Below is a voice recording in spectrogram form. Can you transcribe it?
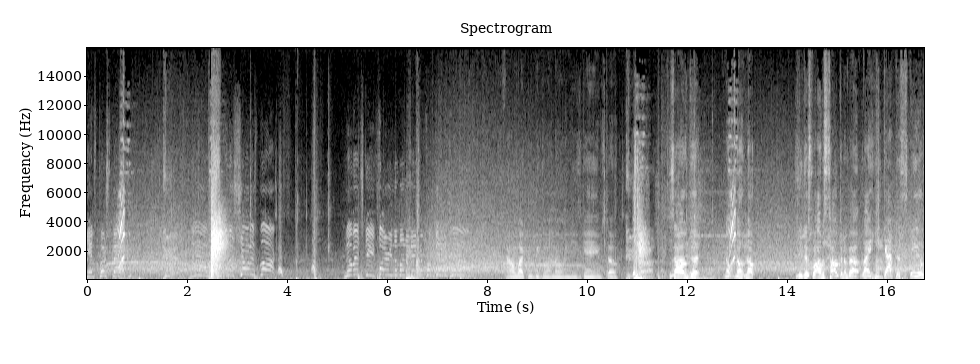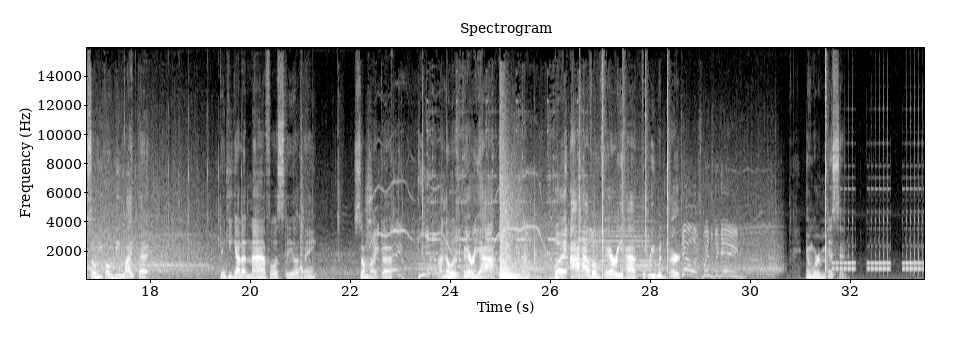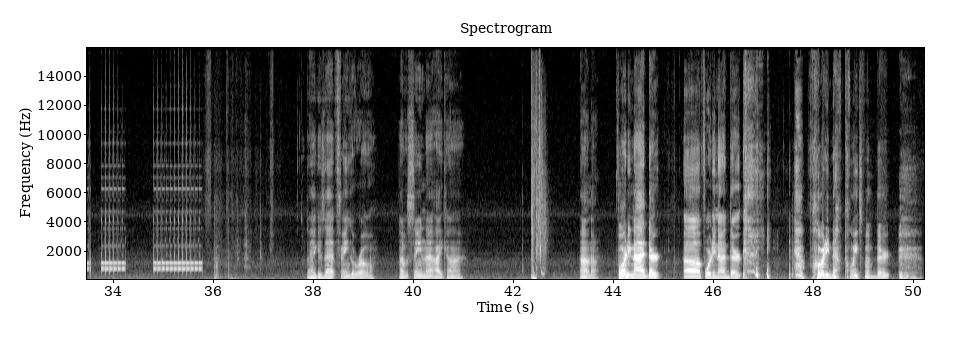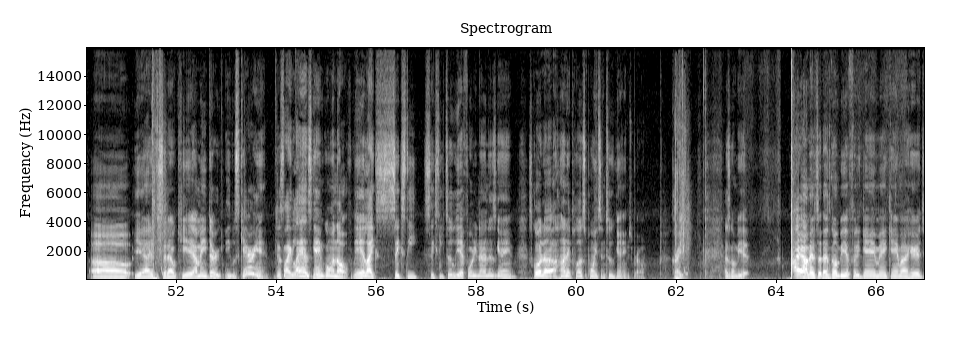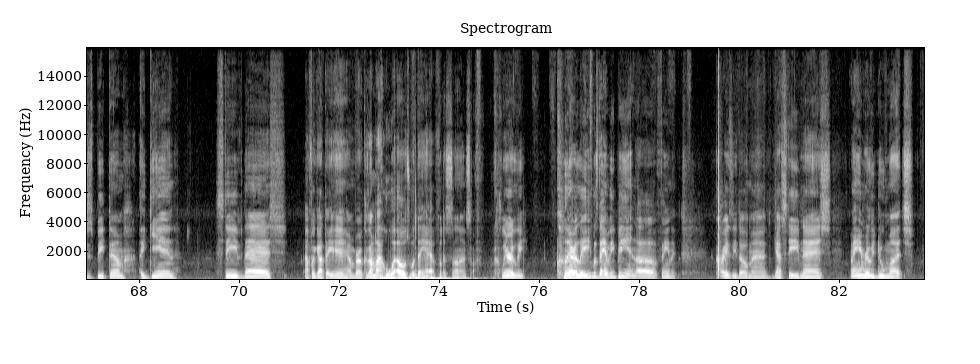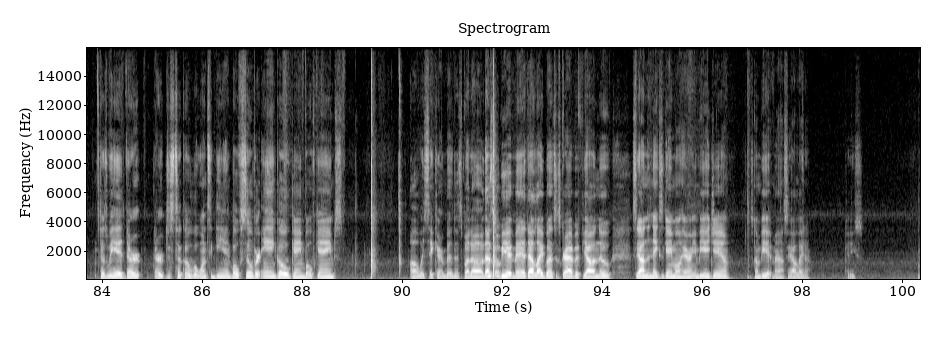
Gets pushed back. Now the shot is blocked. Nowitzki firing the moneymaker from downtown. I don't like what be going on in these games, though. It's all good. Nope, nope, nope. See, this is what I was talking about. Like, he got the steal, so he gonna be like that. think he got a 9 for a steal, I think. Something like that. I know it's very high. But I have a very high 3 with Dirk, Dallas wins the game. and we're missing. What the heck is that? Finger roll. Never seen that icon. I don't know. 49 Dirk. Uh, 49 Dirk. 49 points from Dirk. Uh, yeah, I had to sit out Kidd. I mean, Dirk, he was carrying. Just like last game going off. We had like 60, 62. He had 49 this game. Scored a 100 plus points in two games, bro. Crazy. That's going to be it. All right, man. So that's going to be it for the game, man. Came out here, just beat them again. Steve Nash. I forgot they hit him, bro. Because I'm like, who else would they have for the Suns? Clearly. Clearly. He was the MVP in uh Phoenix. Crazy, though, man. Got Steve Nash. I mean, he didn't really do much. Because we had Dirk. Dirk just took over once again. Both silver and gold game, both games. always take care of business. But uh, that's gonna be it, man. Hit that like button, subscribe if y'all new. See y'all in the next game on here, NBA Jam. It's gonna be it, man. I'll see y'all later. Peace.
